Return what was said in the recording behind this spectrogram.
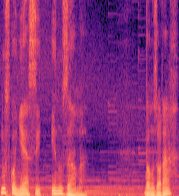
nos conhece e nos ama. Vamos orar?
